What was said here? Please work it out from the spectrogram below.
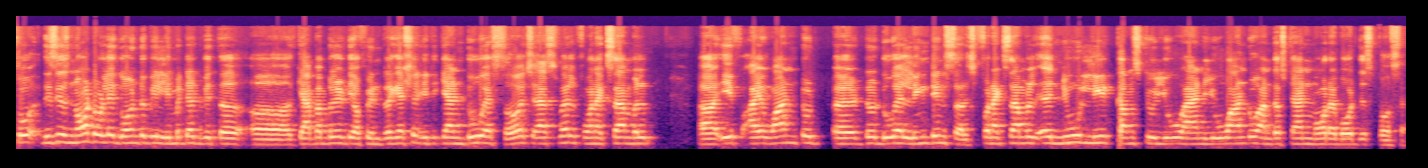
so this is not only going to be limited with the uh, capability of integration, it can do a search as well. For example, uh, if I want to uh, to do a LinkedIn search, for example, a new lead comes to you and you want to understand more about this person.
